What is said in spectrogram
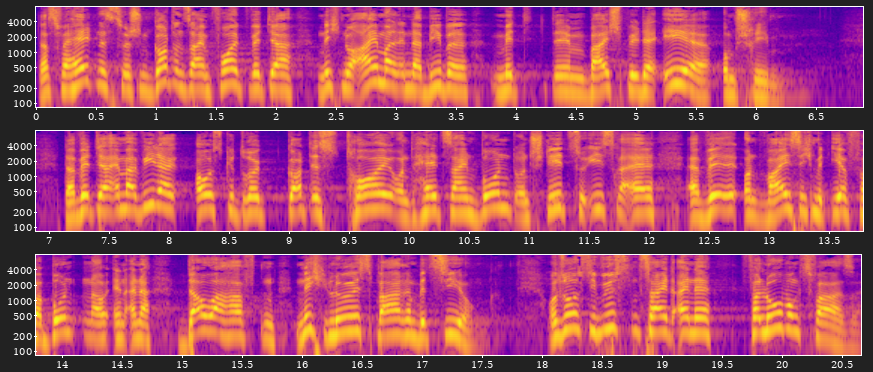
Das Verhältnis zwischen Gott und seinem Volk wird ja nicht nur einmal in der Bibel mit dem Beispiel der Ehe umschrieben. Da wird ja immer wieder ausgedrückt, Gott ist treu und hält seinen Bund und steht zu Israel. Er will und weiß sich mit ihr verbunden in einer dauerhaften, nicht lösbaren Beziehung. Und so ist die Wüstenzeit eine Verlobungsphase.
